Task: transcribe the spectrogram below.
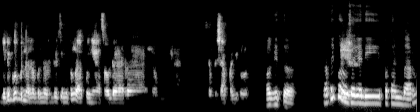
jadi gue bener-bener di sini tuh nggak punya saudara nggak punya siapa-siapa gitu loh Oh gitu. Tapi kalau Iya. misalnya di Pekanbaru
